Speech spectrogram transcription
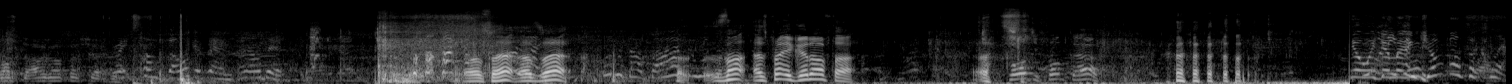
I Let me know. show you how to front dog off this shit. Right, some dog then, and I'll do it. That's it. That's it. Wasn't that bad? It It's not. It's pretty good off that. Told you front dog. Yo, we wasn't even jump off a cliff.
